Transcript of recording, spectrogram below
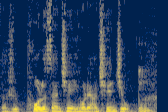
但是破了三千以后，两千九。嗯，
